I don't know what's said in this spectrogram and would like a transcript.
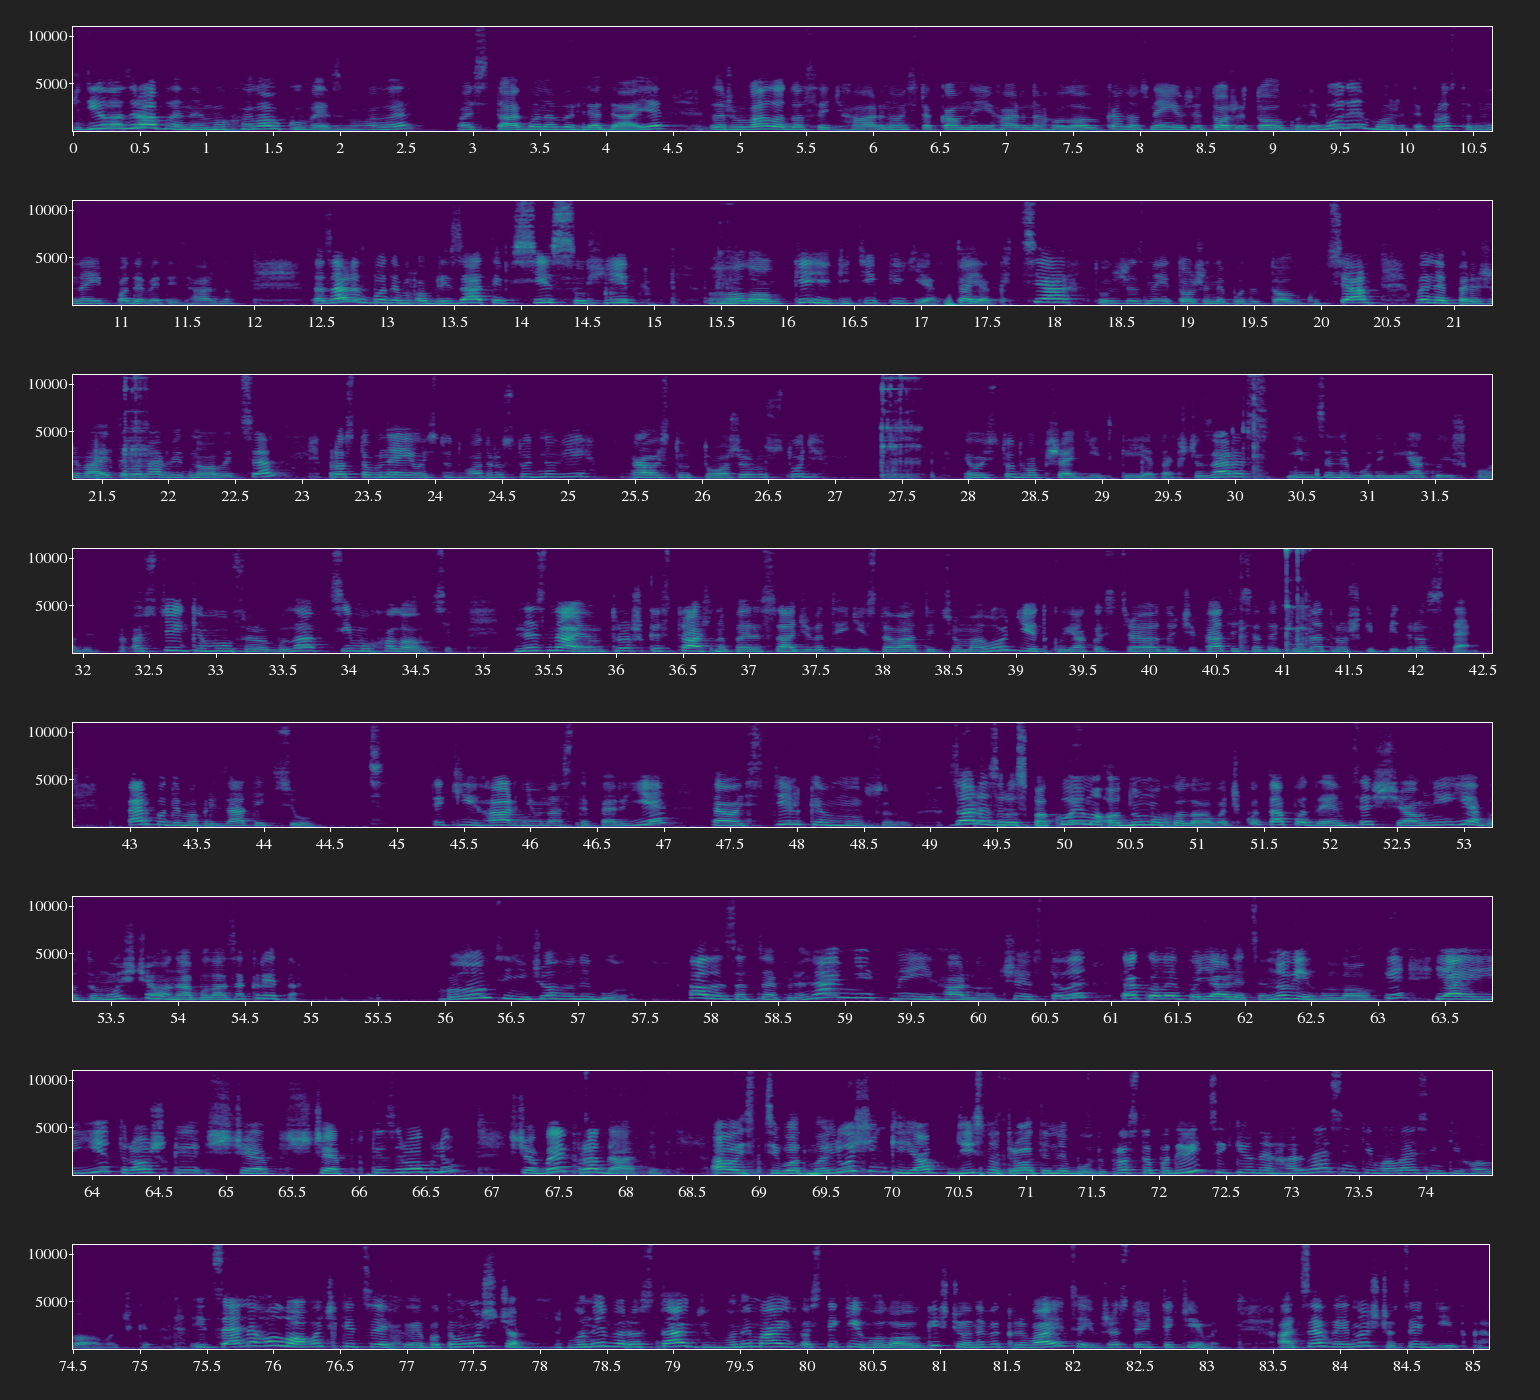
Діло зроблене, мухоловку визволили. Ось так вона виглядає. Зажувала досить гарно. Ось така в неї гарна головка, але з неї вже теж толку не буде. Можете просто на неї подивитись гарно. Та зараз будемо обрізати всі сухі головки, які тільки є. Та як ця, тут вже з неї теж не буде толку. Ця. Ви не переживайте, вона відновиться. Просто в неї ось тут от ростуть нові, а ось тут теж ростуть. І ось тут взагалі дітки є, так що зараз їм це не буде ніякої шкоди. Ось стільки мусору була в цій мухоловці. Не знаю, трошки страшно пересаджувати і діставати цю малу дітку. Якось треба дочекатися, доки вона трошки підросте. Тепер будемо обрізати цю. Такі гарні у нас тепер є, та ось стільки мусору. Зараз розпакуємо одну мухоловочку та подивимося, що в ній є, бо тому що вона була закрита. В головці нічого не було. Але зате принаймні ми її гарно очистили. Та коли появляться нові головки, я її трошки щеп, щепки зроблю, щоби продати. А ось ці от малюсінькі я дійсно трогати не буду. Просто подивіться, які вони гарнесенькі, малесенькі головочки. І це не головочки цих, е, бо тому що вони виростають, вони мають ось такі головки, що вони викриваються і вже стають такими. А це видно, що це дітка.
